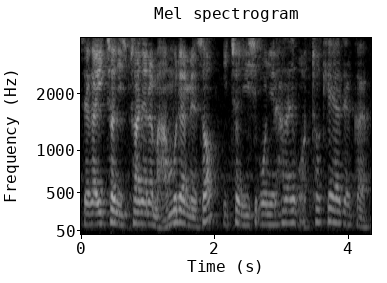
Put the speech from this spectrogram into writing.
제가 2024년을 마무리하면서 2025년에 하나님 어떻게 해야 될까요?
